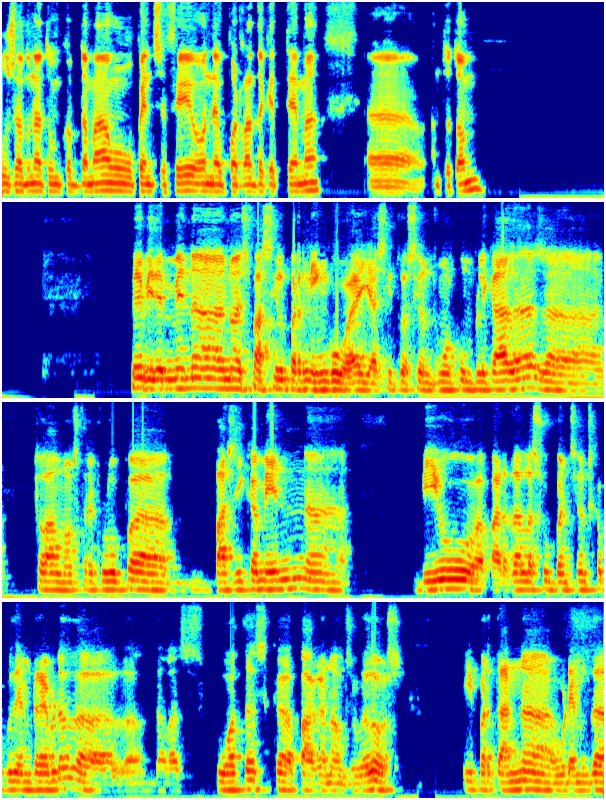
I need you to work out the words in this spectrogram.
us ha donat un cop de mà ho pensa fer o n'heu parlat d'aquest tema eh, amb tothom? Bé, evidentment eh, no és fàcil per ningú. Eh? Hi ha situacions molt complicades. Eh, clar, el nostre club eh, bàsicament eh, viu, a part de les subvencions que podem rebre, de, de, de les quotes que paguen els jugadors. I, per tant, eh, haurem de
